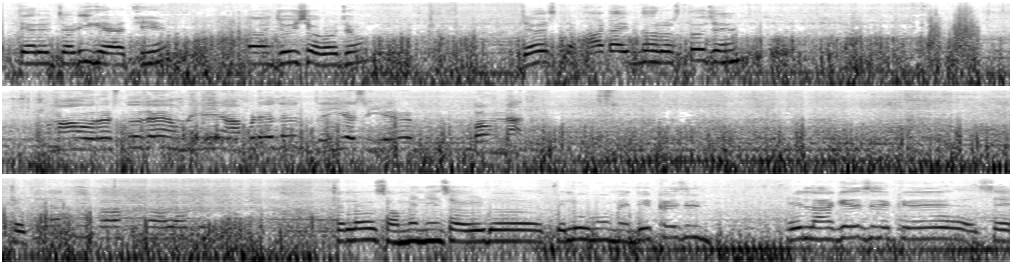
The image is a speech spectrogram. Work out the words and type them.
અત્યારે ચડી ગયા છીએ. તમે જોઈ શકો છો. જસ્ટ આ ટાઈપનો રસ્તો છે આવો રસ્તો આપણે છે ને જઈએ છીએ ભવનાથ. ચલો, સામેની સાઈડ પેલું મેં દેખાય છે ને, એ લાગે છે કે છે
